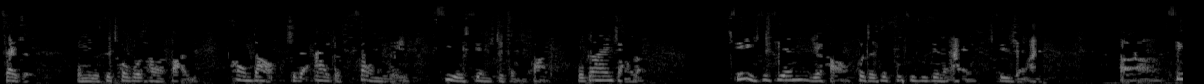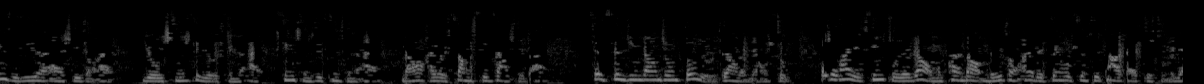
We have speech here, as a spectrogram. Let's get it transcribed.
再者，我们也是透过他的话语，看到这个爱的范围界限是怎么画的。我刚才讲了，情侣之间也好，或者是夫妻之间的爱是一种爱，啊，亲子之间的爱是一种爱。友情是友情的爱，亲情是亲情的爱，然后还有上司下属的爱，在圣经当中都有这样的描述，而且他也清楚的让我们看到每种爱的先后顺序大概是什么样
